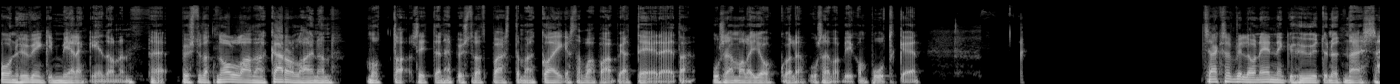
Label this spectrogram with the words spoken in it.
on hyvinkin mielenkiintoinen. He pystyvät nollaamaan Carolinan, mutta sitten he pystyvät päästämään kaikesta vapaampia TDitä useammalle joukkueelle useamman viikon putkeen. Jacksonville on ennenkin hyytynyt näissä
